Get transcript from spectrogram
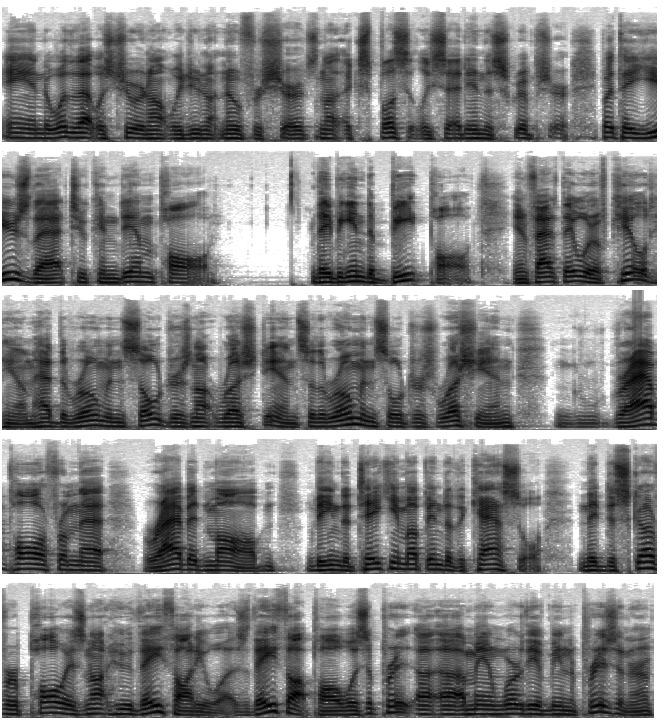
And whether that was true or not, we do not know for sure. It's not explicitly said in the scripture. But they used that to condemn Paul they begin to beat Paul. In fact, they would have killed him had the Roman soldiers not rushed in. So the Roman soldiers rush in, grab Paul from that rabid mob, being to take him up into the castle. And they discover Paul is not who they thought he was. They thought Paul was a, pri- a man worthy of being a prisoner.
